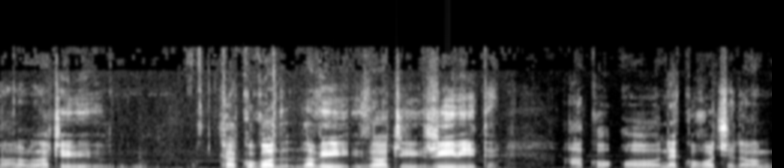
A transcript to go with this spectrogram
naravno, znači kako god da vi znači živite, ako o, neko hoće da vam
